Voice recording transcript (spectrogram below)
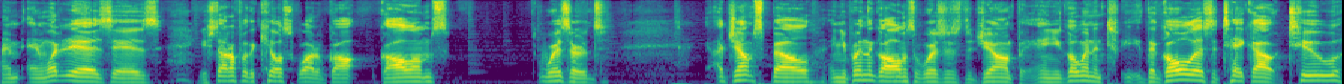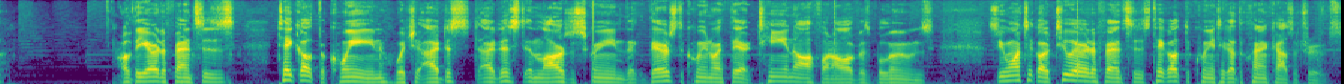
And, and what it is is you start off with a kill squad of go golems wizards a jump spell and you bring the golems and wizards to jump and you go in and the goal is to take out two of the air defenses take out the queen which I just I just enlarged the screen the, there's the queen right there teeing off on all of his balloons. So you want to take out two air defenses take out the queen take out the clan castle troops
